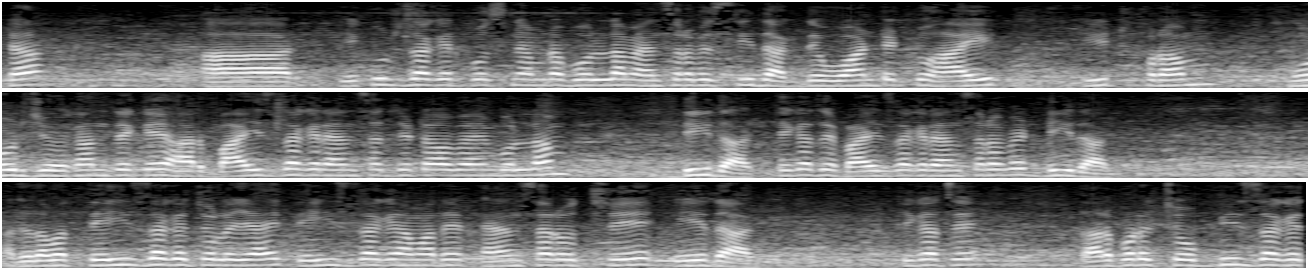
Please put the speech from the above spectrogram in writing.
এটা। আর একুশ দাগের প্রশ্নে আমরা বললাম অ্যান্সার হবে সি দাগ। They wanted to hide it from Maurya এখান থেকে। আর বাইশ দাগের অ্যান্সার যেটা হবে আমি বললাম ডি দাগ, ঠিক আছে? বাইশ দাগের অ্যান্সার হবে ডি দাগ। আচ্ছা তারপর তেইশ দাগে চলে যায় তেইশ দাগে আমাদের অ্যান্সার হচ্ছে এ দাগ, ঠিক আছে? তারপরে চব্বিশ দাগে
